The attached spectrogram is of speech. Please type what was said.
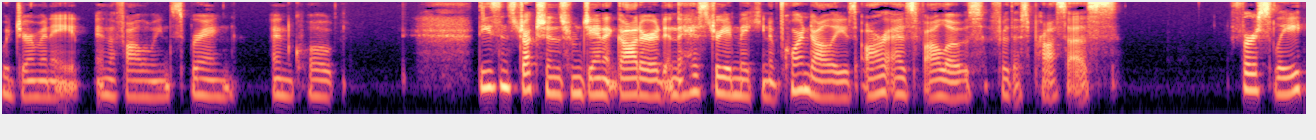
would germinate in the following spring. These instructions from Janet Goddard in the history and making of corn dollies are as follows for this process. Firstly,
